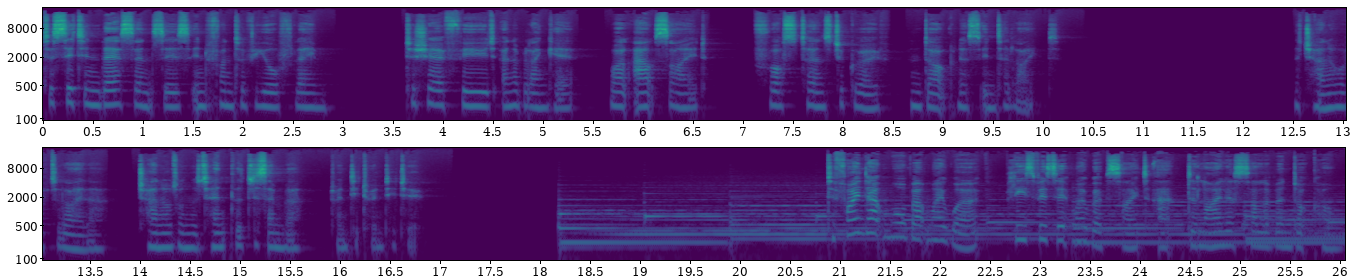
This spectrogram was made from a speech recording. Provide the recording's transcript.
to sit in their senses in front of your flame, to share food and a blanket, while outside frost turns to growth and darkness into light. The Channel of Delilah, channeled on the 10th of December 2022. To find out more about my work, please visit my website at delilahsullivan.com.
